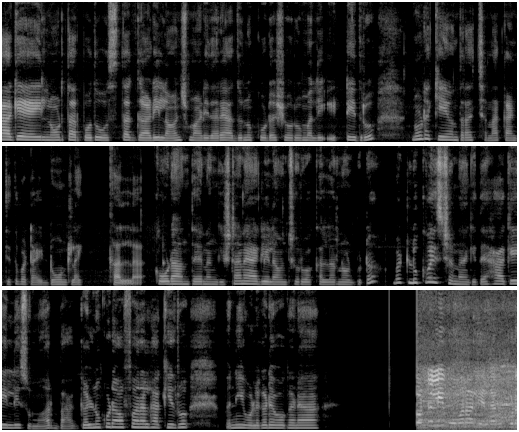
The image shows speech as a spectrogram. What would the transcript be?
ಹಾಗೆ ಇಲ್ಲಿ ನೋಡ್ತಾ ಇರ್ಬೋದು, ಹೊಸ್ದಾಗಿ ಗಾಡಿ ಲಾಂಚ್ ಮಾಡಿದ್ದಾರೆ. ಅದನ್ನು ಕೂಡ ಶೋರೂಮಲ್ಲಿ ಇಟ್ಟಿದ್ರು. ನೋಡೋಕ್ಕೆ ಒಂಥರ ಚೆನ್ನಾಗಿ ಕಾಣ್ತಿತ್ತು but I don't like colour code ಅಂತ ನಂಗೆ ಇಷ್ಟನೇ ಆಗಲಿಲ್ಲ ಒಂಚೂರು ಆ ಕಲರ್ ನೋಡಿಬಿಟ್ಟು, ಬಟ್ ಲುಕ್ ವೈಸ್ ಚೆನ್ನಾಗಿದೆ. ಹಾಗೆ ಇಲ್ಲಿ ಸುಮಾರು ಬ್ಯಾಗ್ಗಳನ್ನೂ ಕೂಡ ಆಫರಲ್ಲಿ ಹಾಕಿದ್ರು. ಬನ್ನಿ, ಒಳಗಡೆ ಹೋಗೋಣ. ಟೋಟಲಿ ಓವರ್ ಆಲ್ ಎಲ್ಲರೂ ಕೂಡ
